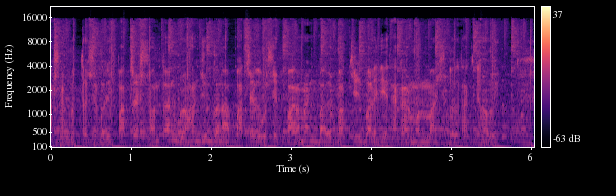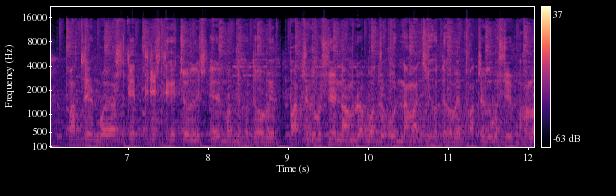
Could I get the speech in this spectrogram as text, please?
আশা, প্রত্যাশা করি। পাত্রের সন্তান গ্রহণযোগ্য না, পাত্রকে অবশ্যই পারমানেন্ট ভাবে পাত্রীর বাড়িতে থাকার মন মানসিকতা থাকতে হবে। পাত্রের বয়স তেত্রিশ থেকে চল্লিশ এর মধ্যে হতে হবে। পাত্রকে অবশ্যই নম্র, ভদ্র ও নামাজি হতে হবে। পাত্রকে অবশ্যই ভালো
